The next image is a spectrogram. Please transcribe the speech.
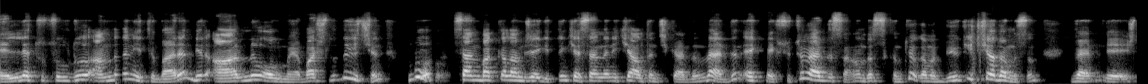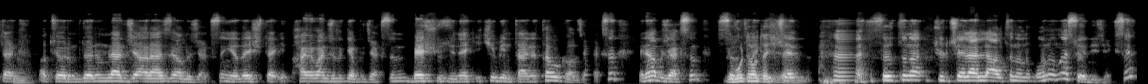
elle tutulduğu andan itibaren bir ağırlığı olmaya başladığı için bu sen bakkal amcaya gittin kesenden iki altın çıkardın verdin ekmek sütü verdi sana. Onda sıkıntı yok ama büyük iş adamısın ve e, işte atıyorum dönümlerce arazi alacaksın ya da işte hayvancılık yapacaksın 500 inek 2000 tane tavuk alacaksın. E ne yapacaksın? Sırtına, külçe, sırtına külçelerle altın alıp onu nasıl ödeyeceksin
